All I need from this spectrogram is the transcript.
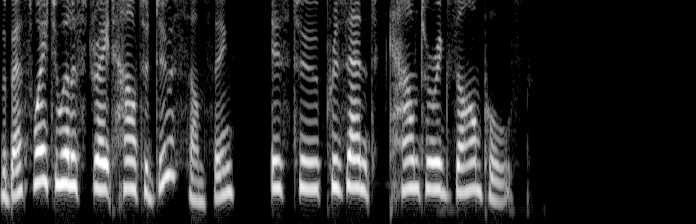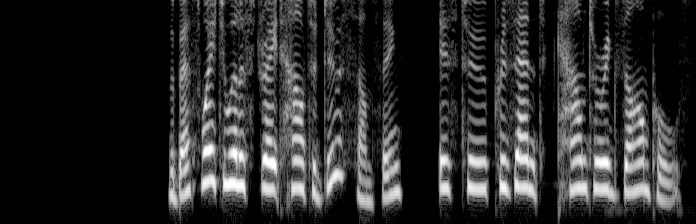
The best way to illustrate how to do something is to present counterexamples. The best way to illustrate how to do something is to present counterexamples.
